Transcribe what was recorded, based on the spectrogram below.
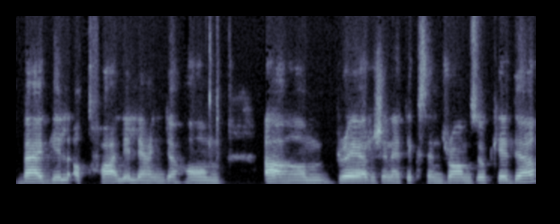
باقي الأطفال اللي عندهم rare genetic syndromes وكده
